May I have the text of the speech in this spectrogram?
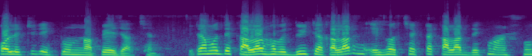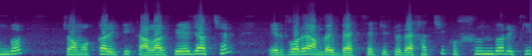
কোয়ালিটির একটু ওন্না পেয়ে যাচ্ছেন। এটার মধ্যে কালার হবে দুইটা কালার এই হচ্ছে একটা কালার দেখুন, অনেক সুন্দর। চমৎকার একটি কালার পেয়ে যাচ্ছেন। এরপরে আমরা ব্যাক সাইডটি একটু দেখাচ্ছি। খুব সুন্দর একটি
